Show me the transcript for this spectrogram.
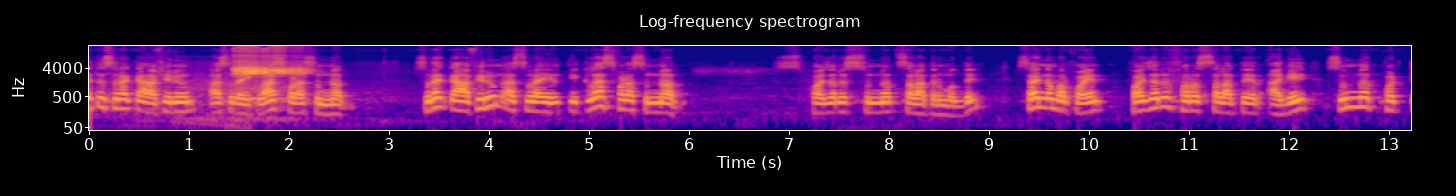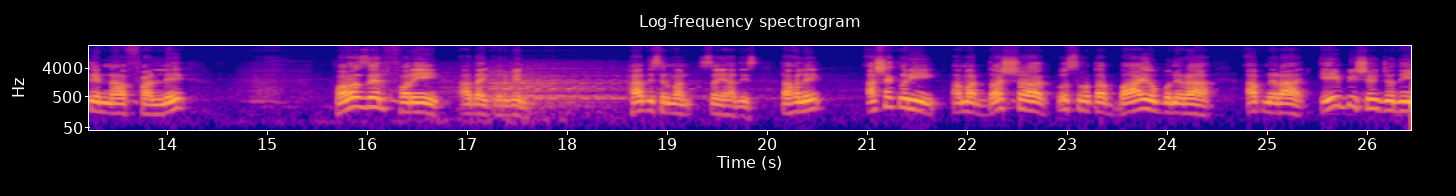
এতে সুরা কাফিরুন আর সুরা ইকলাস পড়া সুন্নত। সুরা কাফিরুন আর সুরা ইকলাস পড়া সুন্নত, ফজরের সুন্নত সালাতের মধ্যে। চার নম্বর পয়েন্ট ফজরের ফরজ সালাতের আগে সুন্নত পড়তে না পারলে ফরজের পরে আদায় করবেন। হাদিসের মান, সহি হাদিস। তাহলে আশা করি আমার দর্শক ও শ্রোতা, ভাই ও বোনেরা, আপনারা এই বিষয়ে যদি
